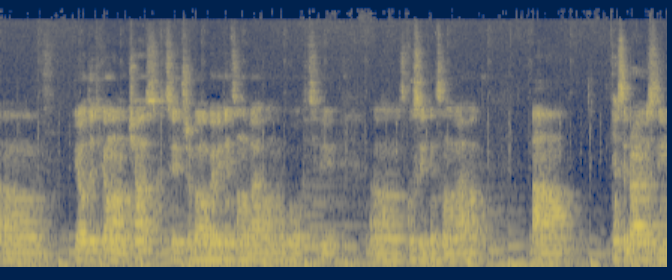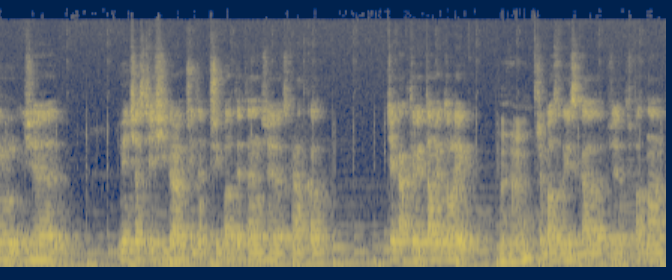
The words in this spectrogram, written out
uh, jo, teďka mám čas, chci třeba objevit něco nového, nebo chci uh, zkusit něco nového. A já si právě myslím, že nejčastější právě případ je ten, že zkrátka těch aktivit tam je tolik, mm-hmm. třeba z hlediska, že je špatná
